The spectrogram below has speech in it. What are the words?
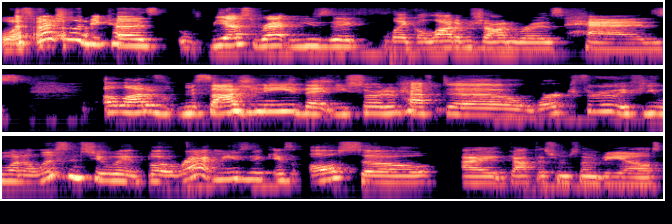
Especially because, yes, rap music, like a lot of genres, has a lot of misogyny that you sort of have to work through if you want to listen to it. But rap music is also, I got this from somebody else,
